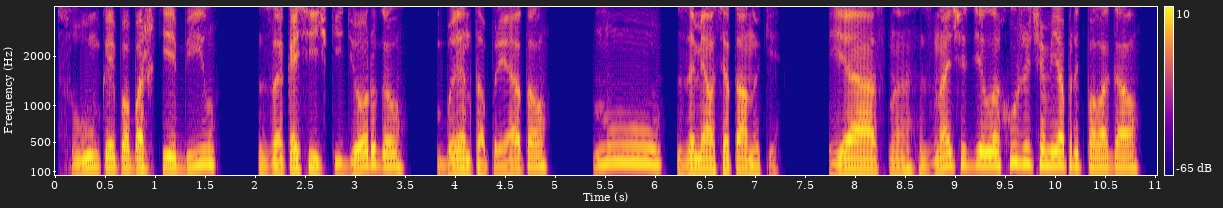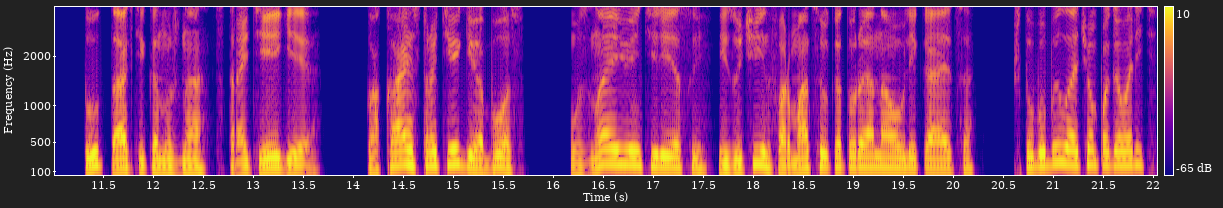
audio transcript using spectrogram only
Сумкой по башке бил, за косички дергал, Бента прятал. Ну, замялся Тануки. Ясно. Значит, дело хуже, чем я предполагал. Тут тактика нужна, стратегия. Какая стратегия, босс? Узнай ее интересы, изучи информацию, которой она увлекается, чтобы было о чем поговорить.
